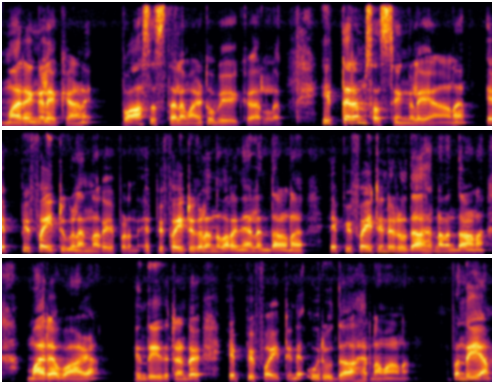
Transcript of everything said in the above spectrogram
മരങ്ങളെയൊക്കെയാണ് വാസസ്ഥലമായിട്ട് ഉപയോഗിക്കാറുള്ളത്. ഇത്തരം സസ്യങ്ങളെയാണ് എപ്പിഫൈറ്റുകൾ എന്നറിയപ്പെടുന്നത്. എപ്പിഫൈറ്റുകൾ എന്ന് പറഞ്ഞാൽ എന്താണ്? എപ്പിഫൈറ്റിന്റെ ഒരു ഉദാഹരണം എന്താണ്? മരവാഴ എന്ത് ചെയ്തിട്ടുണ്ട്? എപ്പിഫൈറ്റിന്റെ ഒരു ഉദാഹരണമാണ്. അപ്പം എന്ത് ചെയ്യാം?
